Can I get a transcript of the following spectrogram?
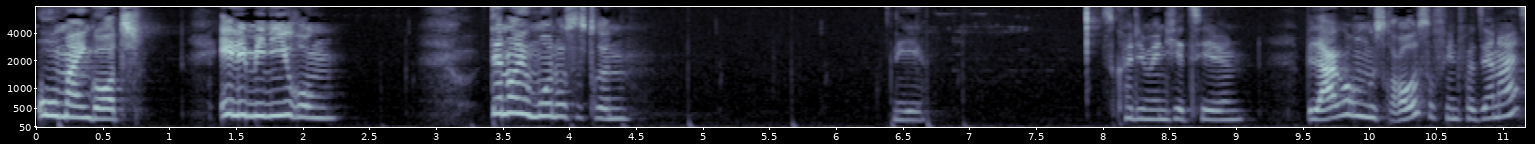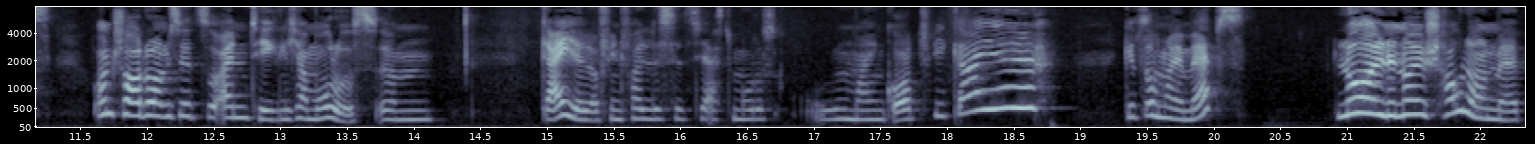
Oh mein Gott. Eliminierung. Der neue Modus ist drin. Nee. Das könnt ihr mir nicht erzählen. Belagerung ist raus, auf jeden Fall sehr nice. Und Showdown ist jetzt so ein täglicher Modus. Ähm, geil, auf jeden Fall ist jetzt der erste Modus. Oh mein Gott, wie geil! Gibt's auch neue Maps? Lol, eine neue Showdown-Map.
